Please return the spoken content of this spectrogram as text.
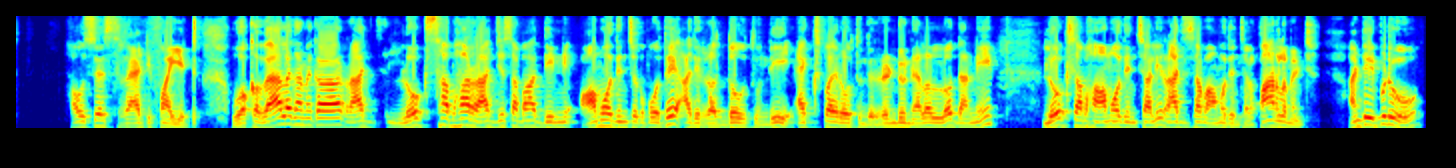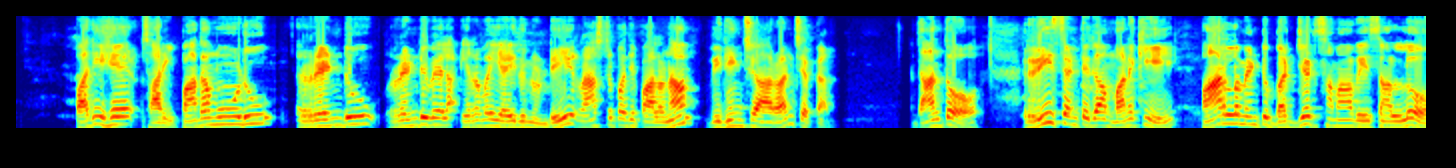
houses ratify it ఒకవేళ కనుక రాజ్ లోక్సభ రాజ్యసభ దీన్ని ఆమోదించకపోతే అది రద్దు అవుతుంది ఎక్స్పైర్ అవుతుంది. రెండు నెలల్లో దాన్ని లోక్సభ ఆమోదించాలి రాజ్యసభ ఆమోదించాలి పార్లమెంట్ అంటే ఇప్పుడు పదిహే సారీ పదమూడు రెండు రెండు వేల ఇరవై ఐదు నుండి రాష్ట్రపతి పాలన విధించారు అని చెప్పాం. దాంతో రీసెంట్గా మనకి పార్లమెంటు బడ్జెట్ సమావేశాల్లో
